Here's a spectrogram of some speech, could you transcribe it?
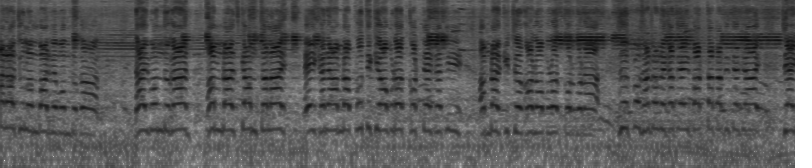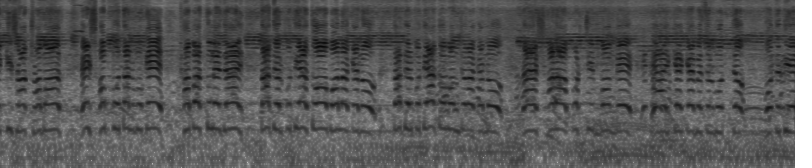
আরও জুলম বাড়বে, বন্ধুগণ। তাই বন্ধুগান আমরা আজকে আমতলায়, এইখানে আমরা প্রতীকী অবরোধ করতে এসেছি। আমরা কিছু কোনো অবরোধ করব না। শুধু প্রশাসনের কাছে এই বার্তাটা দিতে চাই যে কৃষক সমাজ এই সভ্যতার মুখে খাবার তুলে দেয়। তাদের প্রতি এত অবহেলা কেন? তাদের প্রতি এত বঞ্চনা কেন? তাই সারা পশ্চিমবঙ্গে ক্যামেসের মধ্যে মধ্যে দিয়ে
